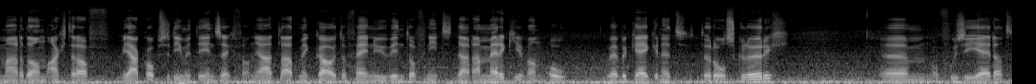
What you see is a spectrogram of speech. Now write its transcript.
Maar dan achteraf Jacobsen die meteen zegt van ja, het laat mij koud of hij nu wint of niet. Daaraan merk je van oh, wij bekijken het te rooskleurig. Um, of hoe zie jij dat?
